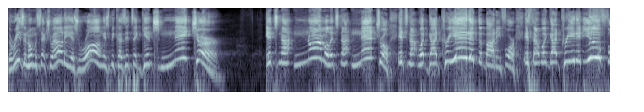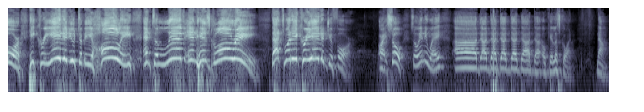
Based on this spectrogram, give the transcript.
The reason homosexuality is wrong is because it's against nature. It's not normal. It's not natural. It's not what God created the body for. It's not what God created you for. He created you to be holy and to live in His glory. That's what He created you for. All right. So so anyway, uh, da da da da da da. Okay, let's go on. Now,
